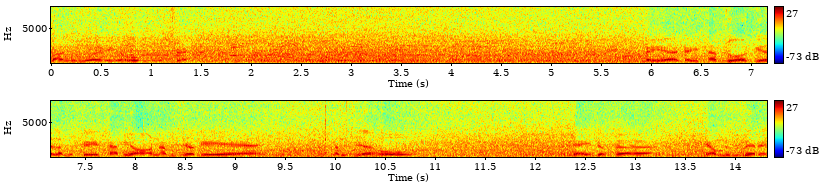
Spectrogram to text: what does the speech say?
bao nhiêu người ôm nói chuyện. Cái cái tháp rùa kia là một cái tháp nhỏ nằm giữa cái, nằm giữa hồ. Cái này được ờ, theo mình biết ấy,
